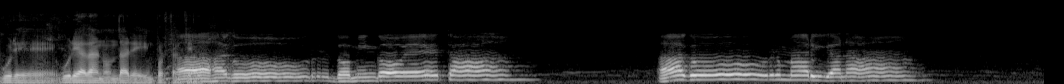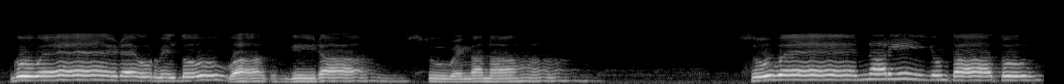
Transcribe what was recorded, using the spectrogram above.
gure gurea dan ondare importantea. Agur Domingo eta Agur Mariana Gu ere urbilduak gira zuen gana zuenari juntatuz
